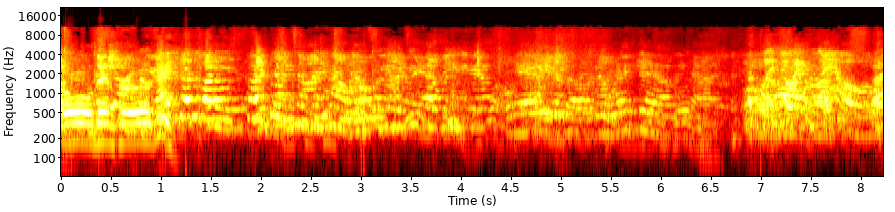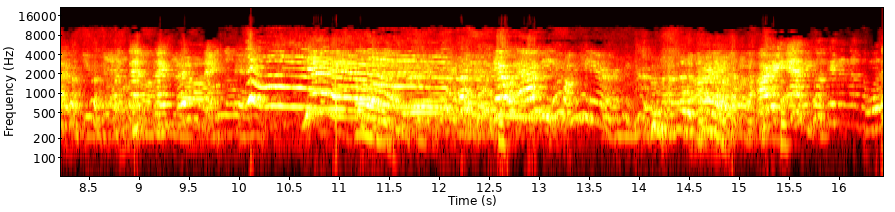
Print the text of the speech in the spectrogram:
Golden pierogi. There you go. No, right there. we got it. Oh, I know, I know. That's my birthday. Yay! Now Abby, come here. All right, Abby, go get another one.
